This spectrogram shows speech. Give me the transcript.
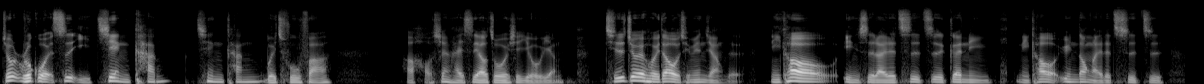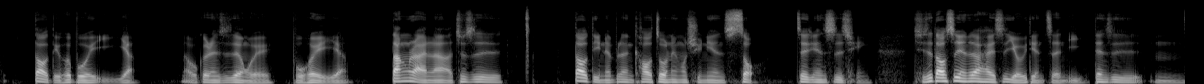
就如果是以健康、健康为出发，啊，好像还是要做一些有氧。其实就会回到我前面讲的，你靠饮食来的赤字，跟你你靠运动来的赤字，到底会不会一样？那我个人是认为不会一样。当然啦，就是到底能不能靠重量训练瘦这件事情。其实到现在还是有一点争议，但是嗯，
